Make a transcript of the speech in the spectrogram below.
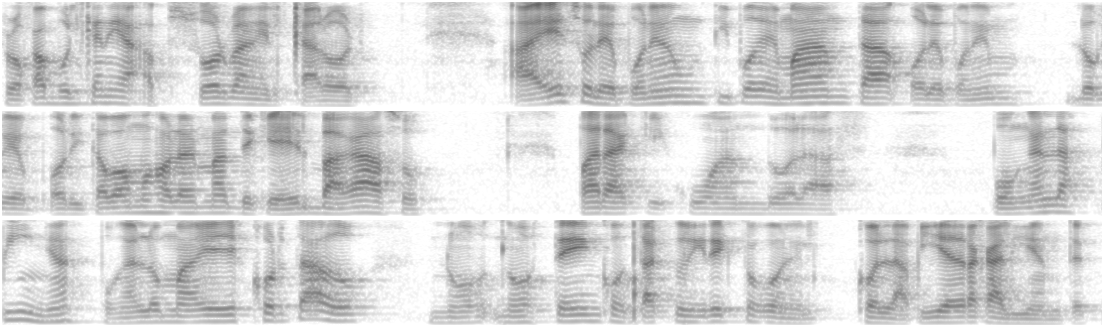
rocas volcánicas absorban el calor. A eso le ponen un tipo de manta o le ponen lo que ahorita vamos a hablar más de que es el bagazo, para que cuando las pongan las piñas, pongan los magueyes cortados, no, no esté en contacto directo con, el, con la piedra caliente.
